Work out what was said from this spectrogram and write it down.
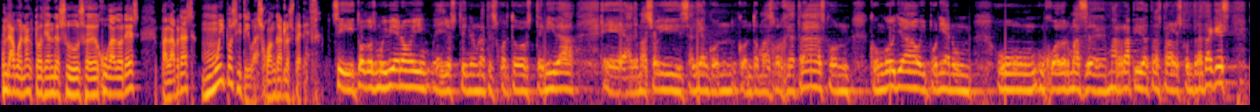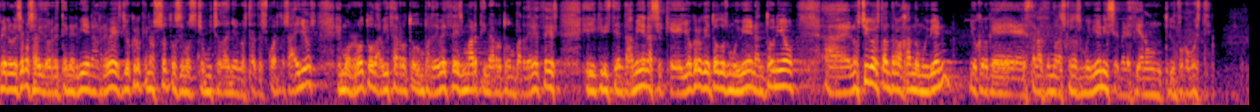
la buena actuación de sus eh, jugadores. Palabras muy positivas, Juan Carlos Pérez. Sí, todos muy bien hoy. Ellos tienen una tres cuartos temida. Eh, además, hoy salían con, Tomás Jorge atrás, con, con Goya. Hoy ponían un, un, jugador más, eh, más rápido atrás para los contraataques, pero les hemos sabido retener bien al revés. Yo creo que nosotros hemos hecho mucho daño en nuestras tres cuartos a ellos. Hemos roto, David ha roto un par de veces, Martín ha roto un par de veces y Cristian también. Así que yo creo que todos muy bien. Antonio, los chicos están trabajando muy bien. Yo creo que están haciendo las cosas muy bien y se merecían un triunfo como este.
